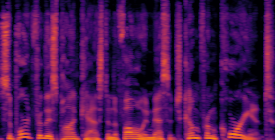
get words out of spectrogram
Support for this podcast and the following message come from Corient.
